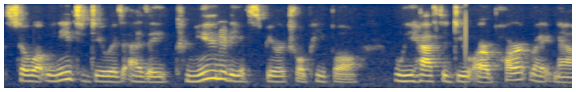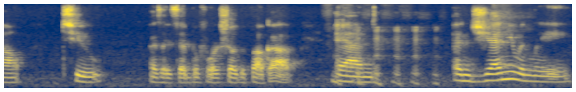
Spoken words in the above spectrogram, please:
So, what we need to do is, as a community of spiritual people, we have to do our part right now to, as I said before, show the fuck up and and genuinely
